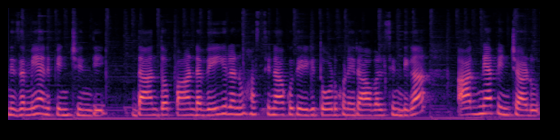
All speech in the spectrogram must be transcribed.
నిజమే అనిపించింది. దాంతో పాండవేయులను హస్తినాకు తిరిగి తోడుకొని రావాల్సిందిగా ఆజ్ఞాపించాడు.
